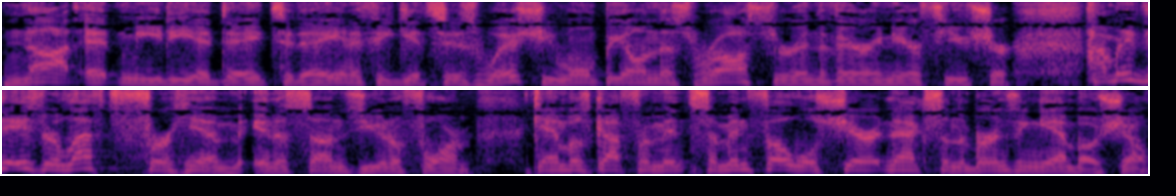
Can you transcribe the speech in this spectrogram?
not at media day today, and if he gets his wish, he won't be on this roster in the very near future. How many days are left for him in a Suns uniform? Gambo's got from in, some info. We'll share it next on the Burns and Gambo show.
